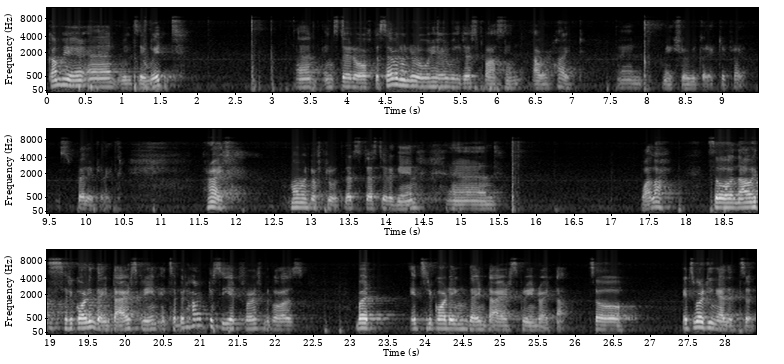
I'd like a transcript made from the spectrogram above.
come here and we'll say width. And instead of the 700 over here we'll just pass in our height and make sure we correct it right spell it right. Right. Moment of truth. Let's test it again. And voila. So now it's recording the entire screen. It's a bit hard to see at first because but it's recording the entire screen right now. So it's working as it should.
